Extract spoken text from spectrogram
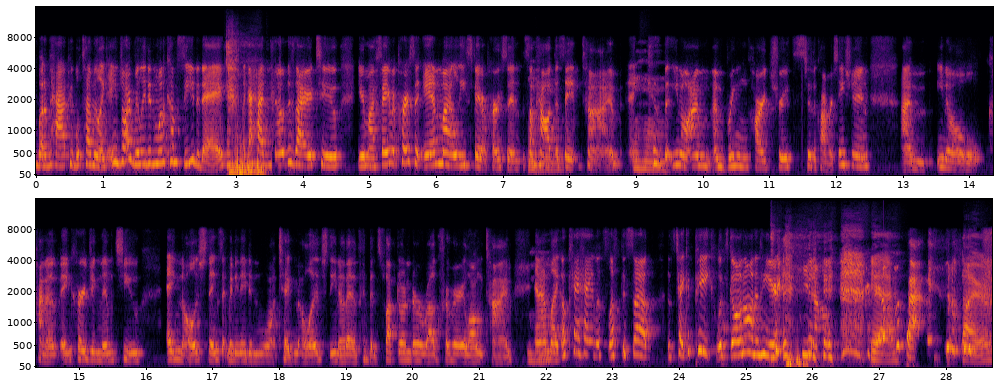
but I've had people tell me like, Angel, I really didn't want to come see you today. like I had no desire to. You're my favorite person and my least favorite person somehow mm-hmm. at the mm-hmm. same time. Because mm-hmm. you know, I'm I'm bringing hard truths to the conversation. I'm you know kind of encouraging them to acknowledge things that maybe they didn't want to acknowledge, you know, that have been swept under a rug for a very long time. Mm-hmm. And I'm like, okay, hey, let's lift this up. Let's take a peek. What's going on in here? you know? yeah. no,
